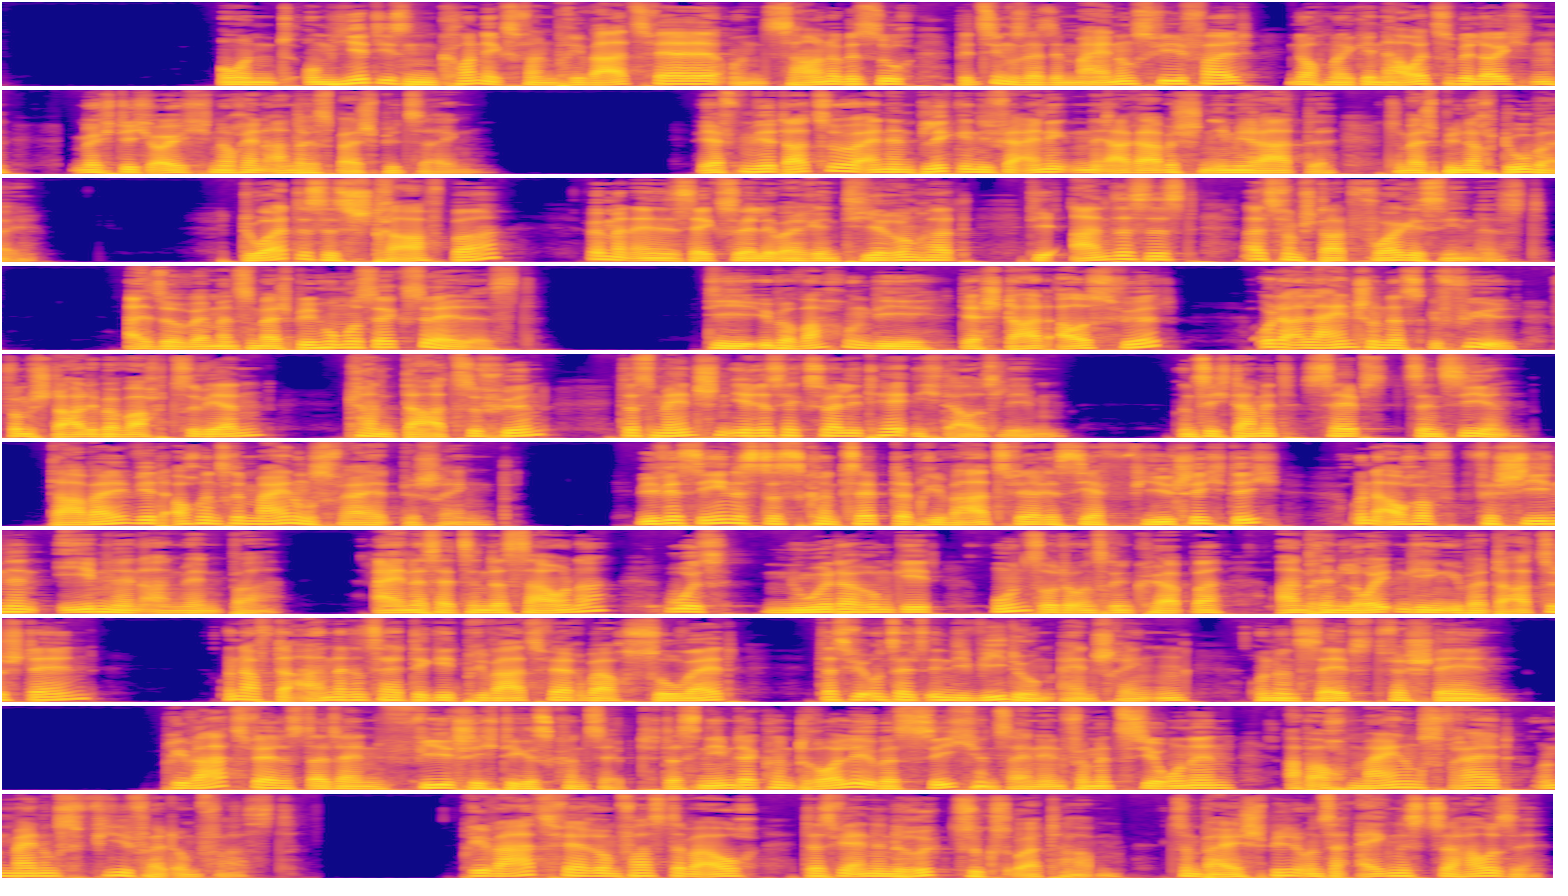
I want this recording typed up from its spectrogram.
Und um hier diesen Konnex von Privatsphäre und Saunabesuch bzw. Meinungsvielfalt nochmal genauer zu beleuchten, möchte ich euch noch ein anderes Beispiel zeigen. Werfen wir dazu einen Blick in die Vereinigten Arabischen Emirate, zum Beispiel nach Dubai. Dort ist es strafbar, wenn man eine sexuelle Orientierung hat, die anders ist, als vom Staat vorgesehen ist. Also wenn man zum Beispiel homosexuell ist. Die Überwachung, die der Staat ausführt, oder allein schon das Gefühl, vom Staat überwacht zu werden, kann dazu führen, dass Menschen ihre Sexualität nicht ausleben und sich damit selbst zensieren. Dabei wird auch unsere Meinungsfreiheit beschränkt. Wie wir sehen, ist das Konzept der Privatsphäre sehr vielschichtig und auch auf verschiedenen Ebenen anwendbar. Einerseits in der Sauna, wo es nur darum geht, uns oder unseren Körper anderen Leuten gegenüber darzustellen und auf der anderen Seite geht Privatsphäre aber auch so weit, dass wir uns als Individuum einschränken und uns selbst verstellen. Privatsphäre ist also ein vielschichtiges Konzept, das neben der Kontrolle über sich und seine Informationen aber auch Meinungsfreiheit und Meinungsvielfalt umfasst. Privatsphäre umfasst aber auch, dass wir einen Rückzugsort haben, zum Beispiel unser eigenes Zuhause,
